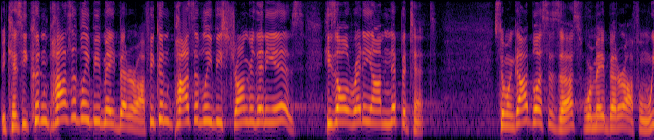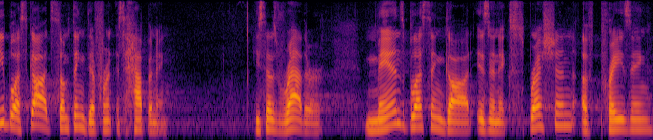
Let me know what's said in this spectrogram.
Because He couldn't possibly be made better off. He couldn't possibly be stronger than He is. He's already omnipotent. So when God blesses us, we're made better off. When we bless God, something different is happening. He says, rather, man's blessing God is an expression of praising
